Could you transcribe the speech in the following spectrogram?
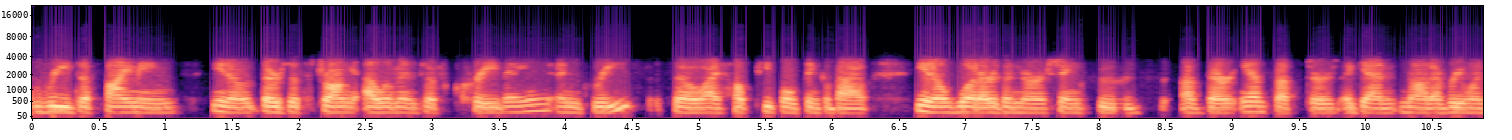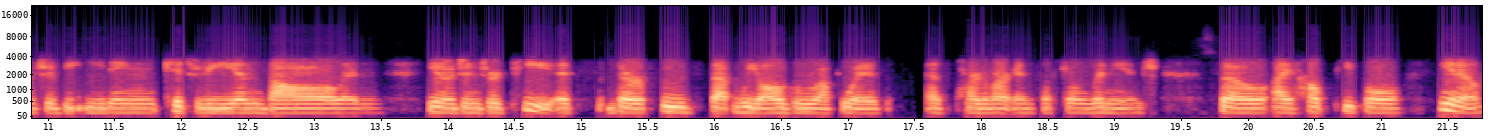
redefining you know, there's a strong element of craving and grief. So I help people think about, you know, what are the nourishing foods of their ancestors. Again, not everyone should be eating khichdi and dal and, you know, ginger tea. It's there are foods that we all grew up with as part of our ancestral lineage. So I help people, you know,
